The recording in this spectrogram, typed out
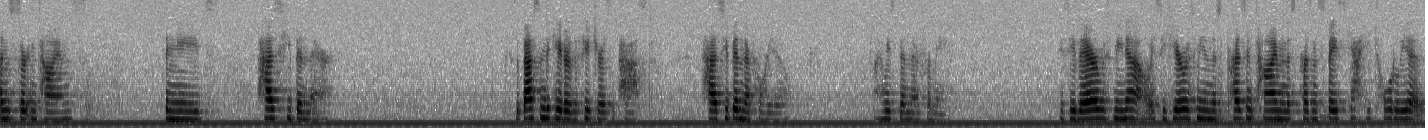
uncertain times, the needs, has He been there? Because the best indicator of the future is the past. Has He been there for you? I know He's been there for me. Is He there with me now? Is He here with me in this present time, in this present space? Yeah, He totally is.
